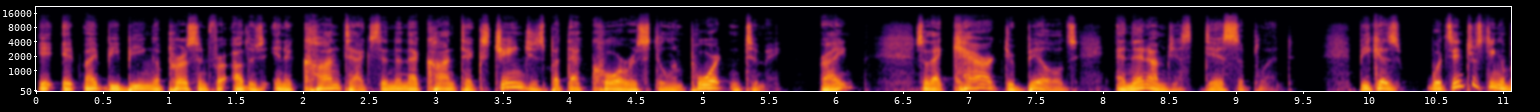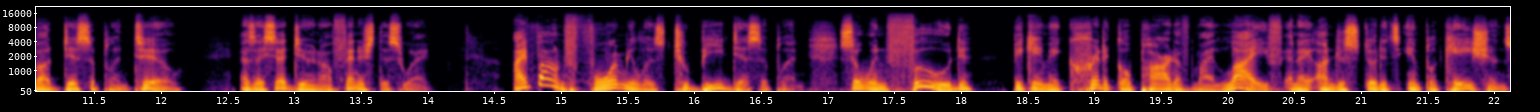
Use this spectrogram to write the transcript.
it, it might be being a person for others in a context, and then that context changes, but that core is still important to me, right? So that character builds, and then I'm just disciplined. Because what's interesting about discipline too, as I said to you, and I'll finish this way, I found formulas to be disciplined. So when food became a critical part of my life and I understood its implications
